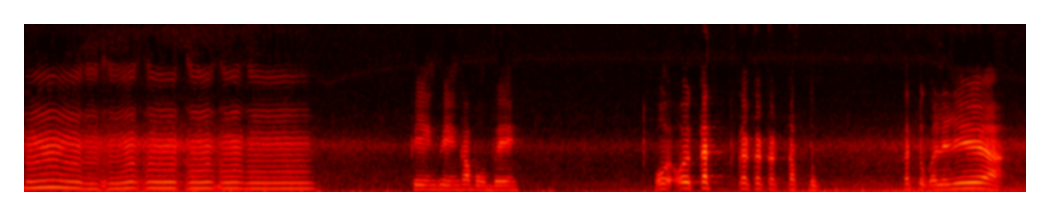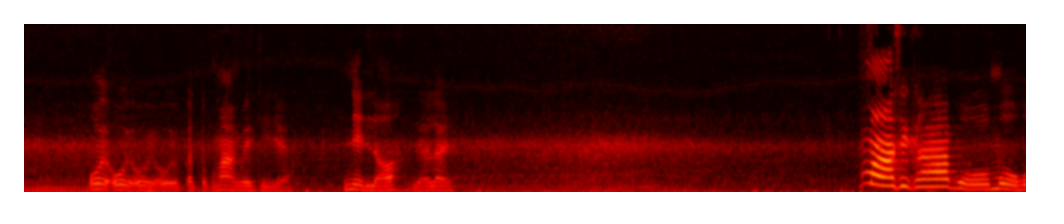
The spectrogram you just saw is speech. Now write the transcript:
อืมอืมอืมอืมอืมอืมเพลงเพลงครับผมเพลงโอ้ยโอ้ยกระกระกระกระกระตุกกระตุกอะไรเนี่ย โอ้ยโอ้ยโอ้ยโอ้ยกระตุกมากเลยทีเดียวเน็ตเหรอหรืออะไร มาสิครับผมโอ้โห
